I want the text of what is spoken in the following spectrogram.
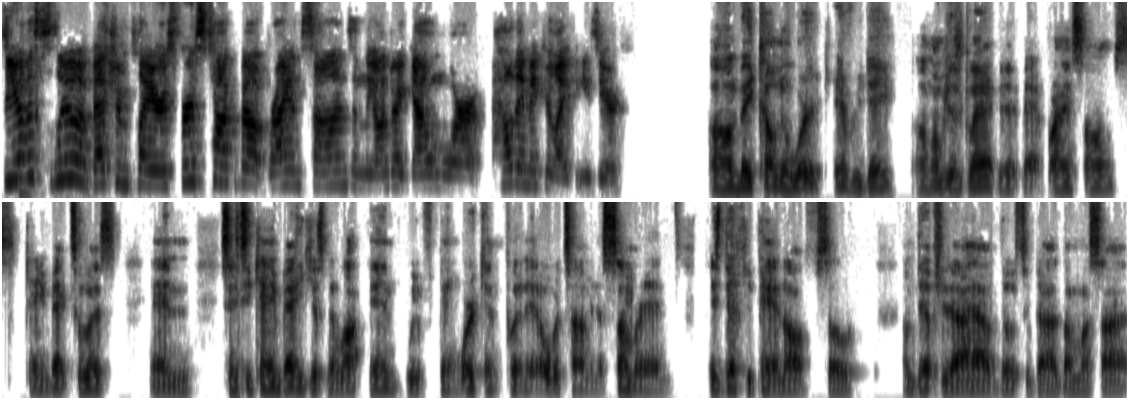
So you have a slew of veteran players. First, talk about Brian Sons and Leandre Gallimore, how they make your life easier. Um, they come to work every day. Um, I'm just glad that, that Brian Psalms came back to us. And since he came back, he's just been locked in. We've been working, putting in overtime in the summer, and it's definitely paying off. So I'm definitely that I have those two guys by my side.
